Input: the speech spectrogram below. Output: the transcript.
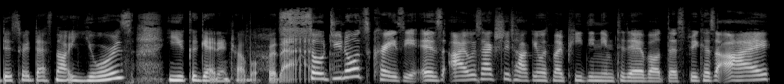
district that's not yours, you could get in trouble for that. So do you know what's crazy is I was actually talking with my PD Neem today about this because I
